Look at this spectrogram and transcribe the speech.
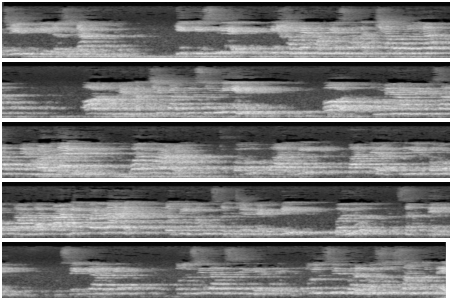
जीव की रचना की। ये इसलिए कि हमें हमेशा अच्छा बोलना और हमें अच्छी बातें सुननी है और हमें हमेशा अपने हृदय में वर्तमान परोपकार की बातें रखनी है परोपकार का कार्य करना है तभी हम सच्चे व्यक्ति बन सकते हैं उसे क्या है तुलसीदास से कहते हैं तुलसी भर सुसंगते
